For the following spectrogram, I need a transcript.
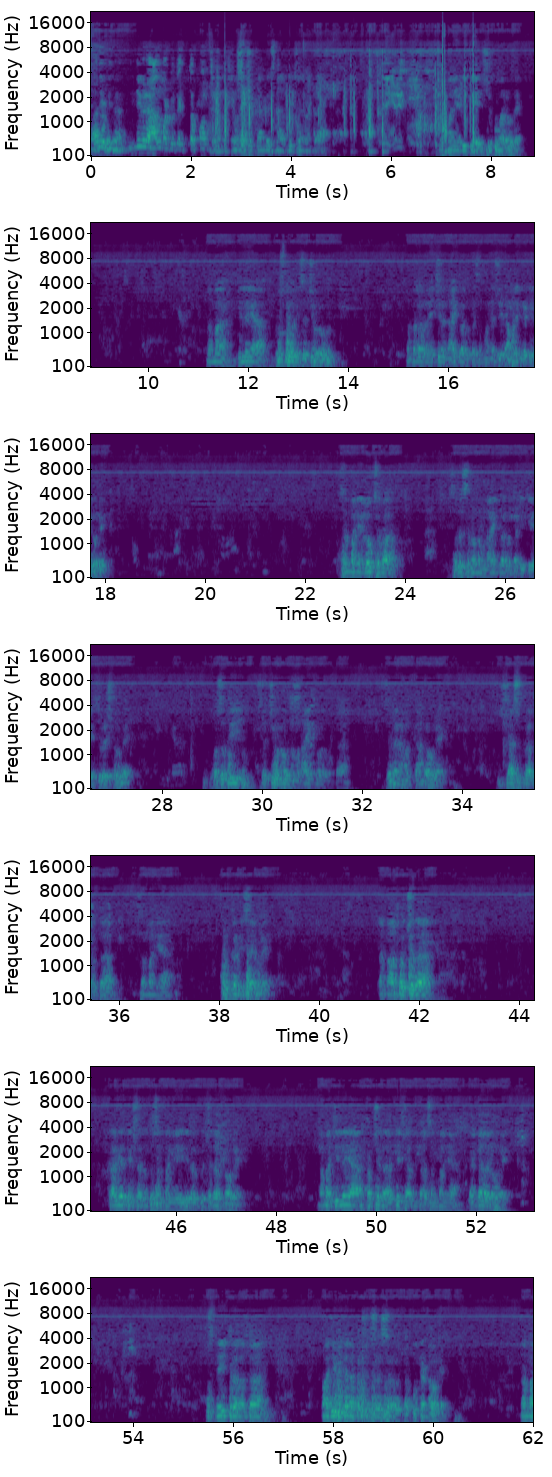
ಹಿಂದೆಗಡೆ ಹಾಲು ಮಾಡ್ಬೇಕಾಯ್ತು ತಪ್ಪು ಕಾಂಗ್ರೆಸ್ ಕಾಂಗ್ರೆಸ್ನ ಅಧ್ಯಕ್ಷರಾದಂತಹ ಸನ್ಮಾನ್ಯ ಡಿ ಕೆ ಶಿವಕುಮಾರ್ ಅವರೇ ನಮ್ಮ ಜಿಲ್ಲೆಯ ಉಸ್ತುವಾರಿ ಸಚಿವರು ನಮ್ಮೆಲ್ಲರ ಹೆಚ್ಚಿನ ನಾಯಕರಾದಂತಹ ಸನ್ಮಾನ್ಯ ಶ್ರೀ ರಾಮಲಿಂಗ ರೆಡ್ಡಿ ಅವರೇ ಸನ್ಮಾನ್ಯ ಲೋಕಸಭಾ ಸದಸ್ಯರು ನಮ್ಮ ನಾಯಕರಾದಂತಹ ಡಿ ಕೆ ಸುರೇಶ್ ಅವರೇ ವಸತಿ ಸಚಿವರು ನಮ್ಮ ನಾಯಕರಾದಂತಹ ಜಮೀರ್ ಅಹಮದ್ ಖಾನ್ ಅವರೇ ಶಾಸಕರಾದಂತಹ ಸನ್ಮಾನ್ಯ ಕುಲಕರ್ಣಿ ಸಾಹೇಬರೇ, ನಮ್ಮ ಪಕ್ಷದ ಕಾರ್ಯಾಧ್ಯಕ್ಷರಾದಂಥ ಸನ್ಮಾನ್ಯ ಇದಿರಂತ ಚಂದ್ರಪ್ಪ ಅವರೇ ನಮ್ಮ ಜಿಲ್ಲೆಯ ಪಕ್ಷದ ಅಧ್ಯಕ್ಷರಾದಂತಹ ಸನ್ಮಾನ್ಯ ಗಂಗಾಧರ್ ಅವರೇ ಸ್ನೇಹಿತರಾದಂತಹ ಮಾಜಿ ವಿಧಾನ ಪರಿಷತ್ ಸದಸ್ಯರಾದಂತಹ ಪುಟ್ಟಣ್ಣ ಅವರೇ. ನಮ್ಮ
